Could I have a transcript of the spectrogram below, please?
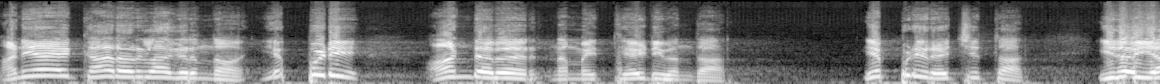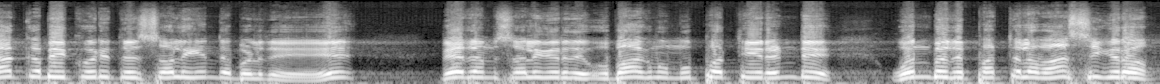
அநியாயக்காரர்களாக இருந்தோம். எப்படி ஆண்டவர் நம்மை தேடி வந்தார்? எப்படி ரச்சித்தார் இதை யாக்கபை குறித்து சொல்லுகின்ற பொழுது வேதம் சொல்லுகிறது உபாகமம் முப்பத்தி ரெண்டு ஒன்பது பத்துல வாசிக்கிறோம்.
